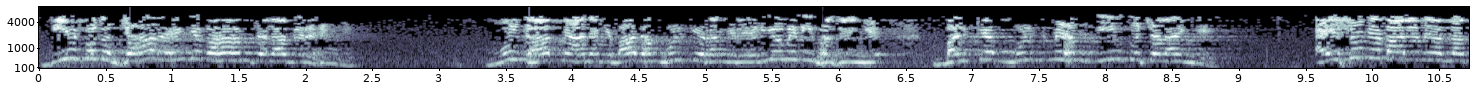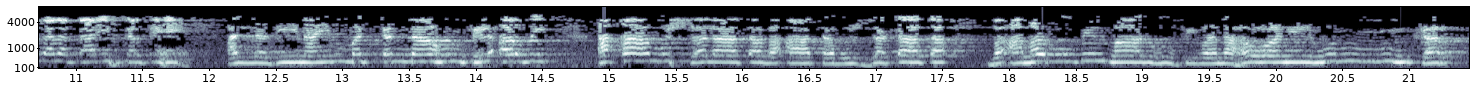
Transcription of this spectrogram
دین کو تو جہاں رہیں گے، وہاں ہم چلاتے رہیں گے۔ ملک ہاتھ میں آنے کے بعد ہم ملک کے رنگ ریڑیوں میں نہیں پھنسیں گے، بلکہ ملک میں ہم دین کو چلائیں گے۔ ایسوں کے بارے میں اللہ تعالیٰ تعریف کرتے ہیں اللہ دینا فی الارض اقاموا الصلاة وآتوا الزکاة وامروا بالمعروف ونهوا عن المنکر۔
